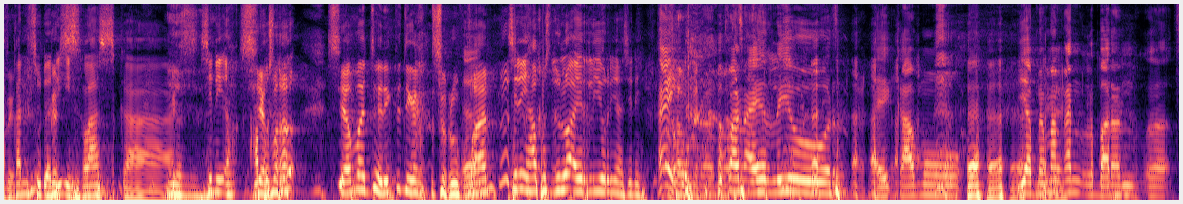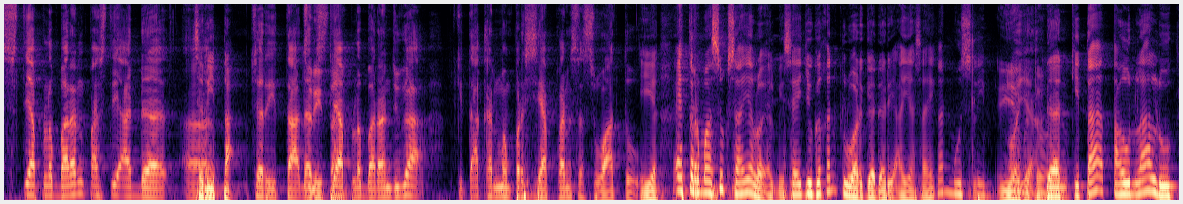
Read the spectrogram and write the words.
gus. kan sudah diikhlaskan. Sini ah, hapus Siapa dulu. siapa cerik itu juga kesurupan. Eh, sini hapus dulu air liurnya sini. Hei, bukan air liur. Hei kamu. Ya memang kan lebaran eh, setiap lebaran pasti ada eh, Cerita. Cerita dan Cerita. setiap lebaran juga kita akan mempersiapkan sesuatu. Iya. Eh termasuk saya loh Elmi. Saya juga kan keluarga dari ayah saya kan muslim. Iya, Oh, iya. betul. Dan kita tahun lalu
